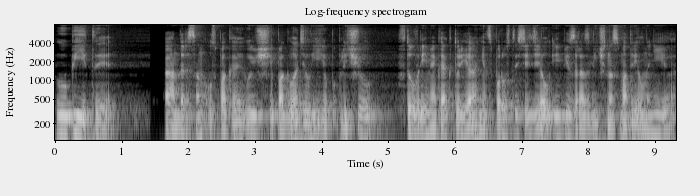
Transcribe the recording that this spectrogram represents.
убиты!» Андерсон успокаивающе погладил ее по плечу, в то время как турианец просто сидел и безразлично смотрел на нее.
